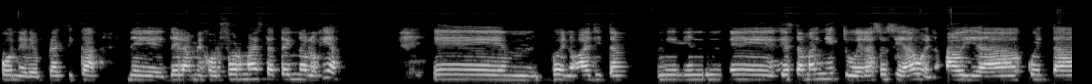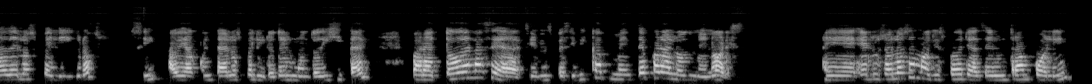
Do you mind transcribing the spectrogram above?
poner en práctica de, la mejor forma esta tecnología. Eh, bueno, allí también eh, esta magnitud de la sociedad, bueno, había cuenta de los peligros, ¿sí? Había cuenta de los peligros del mundo digital para todas las edades y en específicamente para los menores. Eh, el uso de los emojis podría ser un trampolín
